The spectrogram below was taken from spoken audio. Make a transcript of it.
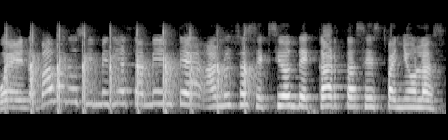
Bueno, vámonos inmediatamente a nuestra sección de cartas españolas.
